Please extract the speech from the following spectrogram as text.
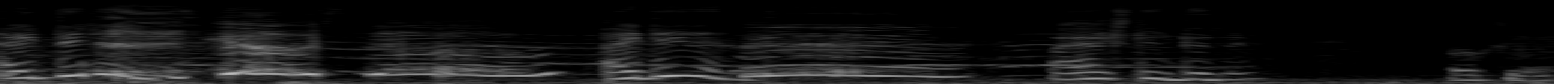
I didn't. You. I didn't. I actually didn't. Okay.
